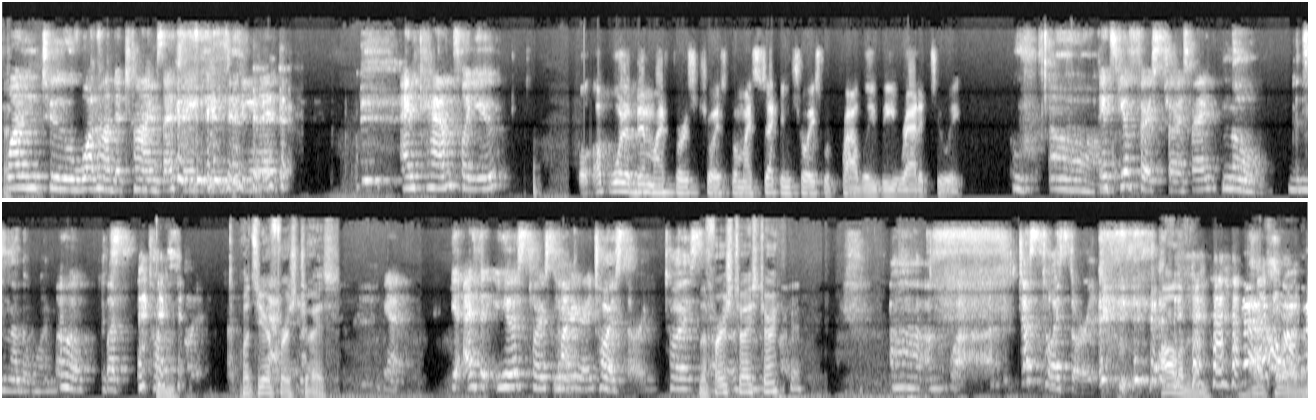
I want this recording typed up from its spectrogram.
one to one hundred times. I think we've seen it. And Cam, for you. Well, up would have been my first choice, but my second choice would probably be Ratatouille. oh, It's your first choice, right? no, it's another one. Oh, but Toy Story. What's your first choice? yeah, yeah. I think yours Toy Story, My- right? Toy Story. Toy Story. The first Toy Story? Uh, wow. Just Toy Story. All of them. All four of them.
